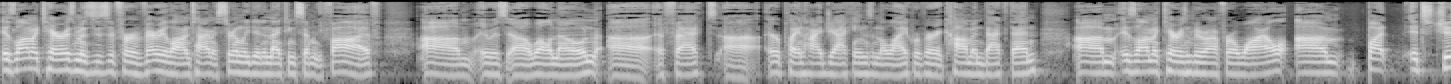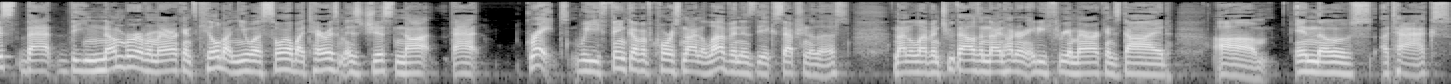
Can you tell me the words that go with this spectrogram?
Islamic terrorism existed for a very long time. It certainly did in 1975. Um, it was a well known uh, effect. Uh, airplane hijackings and the like were very common back then. Um, Islamic terrorism has been around for a while. Um, but it's just that the number of Americans killed on U.S. soil by terrorism is just not that great. We think of, of course, 9 11 as the exception of this. 9 11, 2,983 Americans died um, in those attacks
